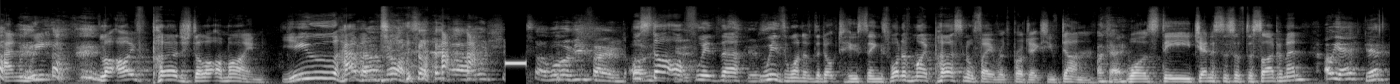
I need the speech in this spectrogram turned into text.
And we, like, I've purged a lot of mine. You haven't. I have not. oh. So what have you found? We'll Oh, start off with uh, This is good. with one of the Doctor Who things. One of my personal favourite projects you've done Okay. was the Genesis of the Cybermen. Oh yeah, yeah.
